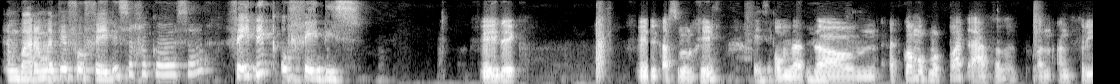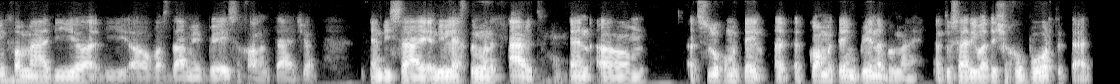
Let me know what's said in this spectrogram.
En waarom heb je voor Vedische gekozen? Vedic of Vedisch? Vedic, Vedic astrologie. Omdat ehm, het kwam op mijn pad eigenlijk. Een, een vriend van mij die, eh, die eh, was daarmee bezig al een tijdje. En die zei, en die legde me het uit. En ehm, het sloeg me meteen, het, kwam meteen binnen bij mij. En toen zei hij, wat is je geboortetijd?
